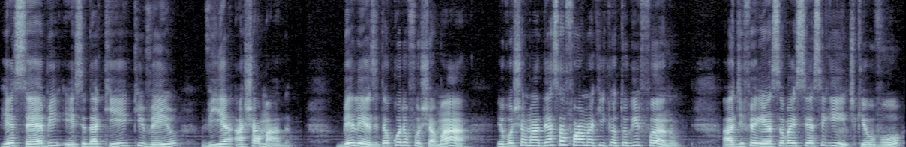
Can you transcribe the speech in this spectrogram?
recebe esse daqui que veio via a chamada. Beleza, então quando eu for chamar, eu vou chamar dessa forma aqui que eu estou grifando. A diferença vai ser a seguinte, que eu vou,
